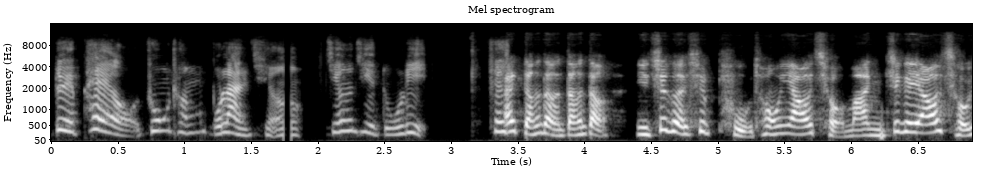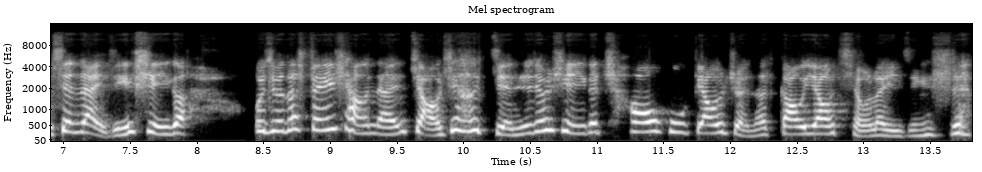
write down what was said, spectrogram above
对配偶忠诚不滥情，经济独立。哎，等等等等，你这个是普通要求吗？你这个要求现在已经是一个，我觉得非常难找，这个简直就是一个超乎标准的高要求了，已经是。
